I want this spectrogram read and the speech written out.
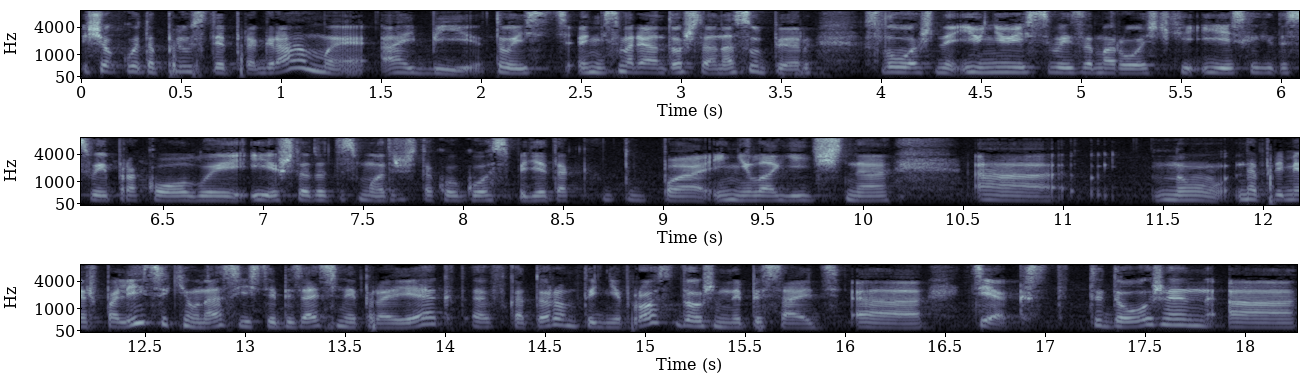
еще какой-то плюс этой программы IB, то есть, несмотря на то, что она супер сложная, и у нее есть свои заморочки, и есть какие-то свои проколы, и что-то ты смотришь такой, господи, так тупо и нелогично. А, ну, например, в политике у нас есть обязательный проект, в котором ты не просто должен написать а, текст, ты должен а,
